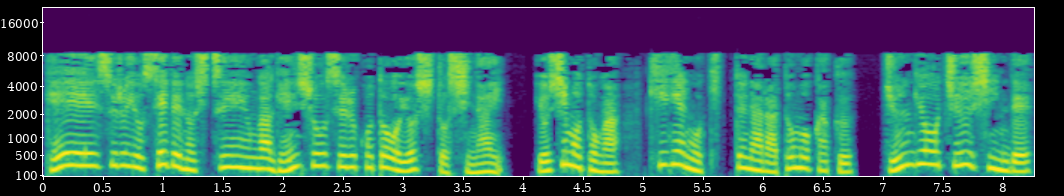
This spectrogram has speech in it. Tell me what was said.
経営する寄せでの出演が減少することを良しとしない。吉本が期限を切ってならともかく、巡業中心で、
